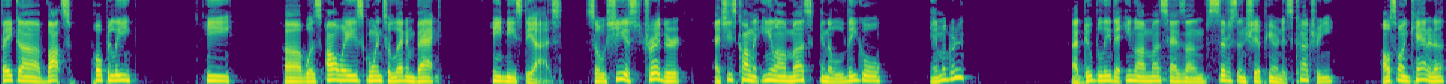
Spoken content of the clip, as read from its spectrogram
fake uh, Vox Populi, he uh, was always going to let him back. He needs the eyes. So she is triggered and she's calling Elon Musk an illegal immigrant. I do believe that Elon Musk has um, citizenship here in this country, also in Canada,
